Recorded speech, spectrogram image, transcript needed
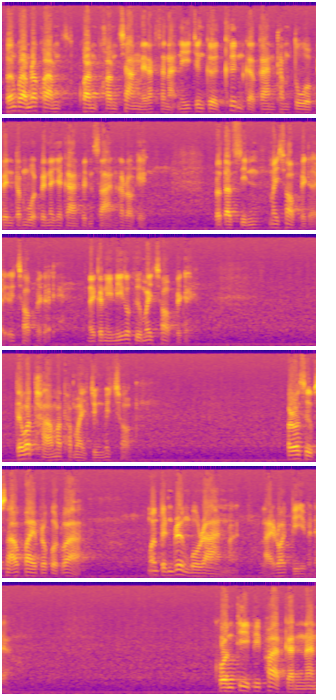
เพราะความรักความความความชังในลักษณะนี้จึงเกิดขึ้นกับการทำตัวเป็นตำรวจเป็นอายการเป็นศาลของเราเอง เราตัดสินไม่ชอบไปเลยหรือชอบไปเลยในกรณีนี้ก็คือไม่ชอบไปเลยแต่ว่าถามมาทำไมจึงไม่ชอบ อเราสืบสาวไปปรากฏว่ามันเป็นเรื่องโบราณมาหลายร้อยปีไปแล้ว คนที่พิพาทกันนั้น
